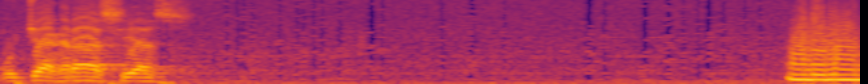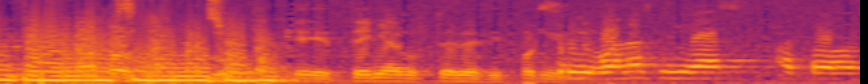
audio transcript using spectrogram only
Muchas gracias. Adelante, Mansueto. que tengan ustedes disponibles. Sí, buenos días a todos.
